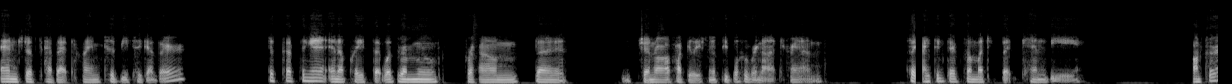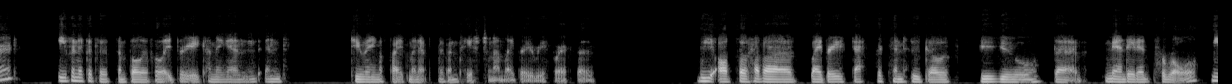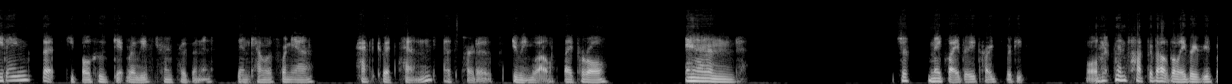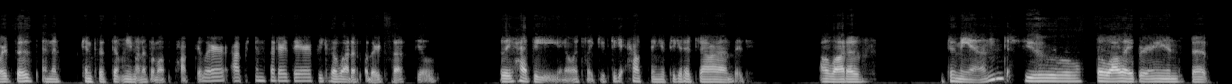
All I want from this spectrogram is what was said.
and just have that time to be together discussing it in a place that was removed from the general population of people who were not trans. So I think there's so much that can be offered even if it's as simple as a library coming in and doing a five minute presentation on library resources. We also have a library staff person who goes to the mandated parole meetings that people who get released from prison in California have to attend as part of doing well by parole. And just make library cards for people and talk about the library resources. And it's consistently one of the most popular options that are there because a lot of other stuff feels really heavy. You know, it's like you have to get housing, you have to get a job. It's a lot of demand to the law librarians that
